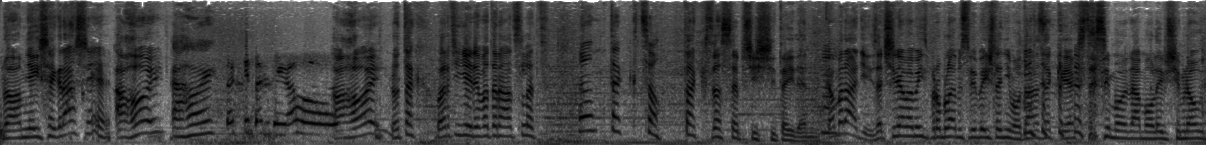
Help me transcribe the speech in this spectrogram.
No a měj se krásně, ahoj. Ahoj. taky taky, ahoj. Ahoj, no tak Martině 19 let, No, tak co? tak zase příští týden. Kamarádi, začínáme mít problém s vymýšlením otázek, jak jste si možná mohli všimnout.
